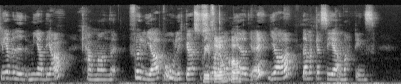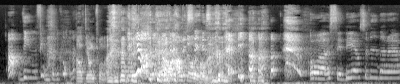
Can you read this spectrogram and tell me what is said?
Klevelid Media kan man följa på olika sociala ja. medier. Ja, där man kan se Martins, ja, din filmproduktion. Allt jag håller på med. Ja, Ja, allt du håller på med. ja. Och se det och så vidare.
